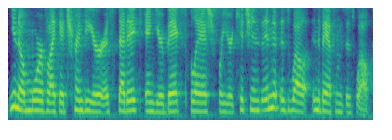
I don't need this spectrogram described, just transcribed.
you know, more of like a trendier aesthetic and your backsplash for your kitchens and as well in the bathrooms as well.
